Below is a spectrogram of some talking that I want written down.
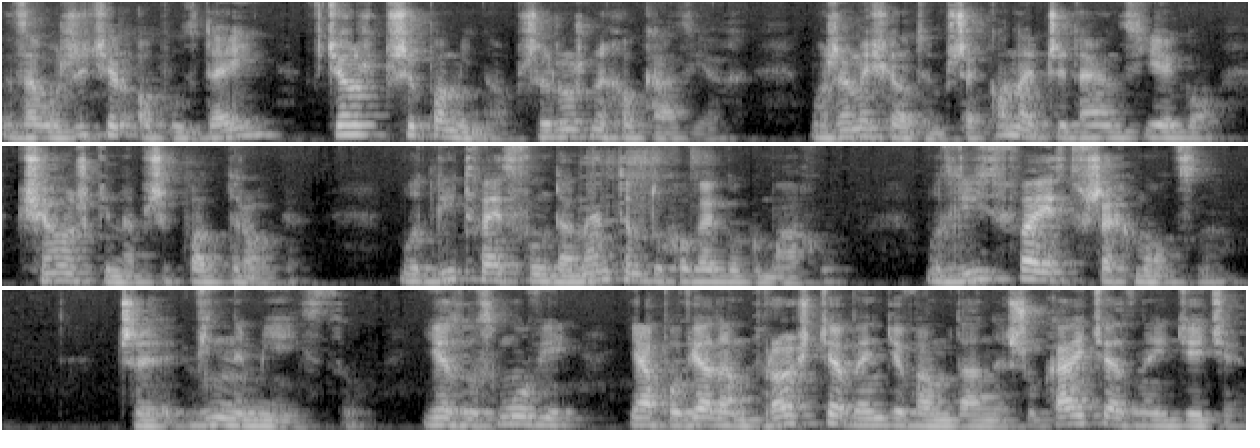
Założyciel Opus Dei wciąż przypominał przy różnych okazjach. Możemy się o tym przekonać, czytając jego książki, na przykład Drogę. Modlitwa jest fundamentem duchowego gmachu. Modlitwa jest wszechmocna. Czy w innym miejscu. Jezus mówi: Ja powiadam, proście, będzie wam dane, szukajcie, a znajdziecie,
